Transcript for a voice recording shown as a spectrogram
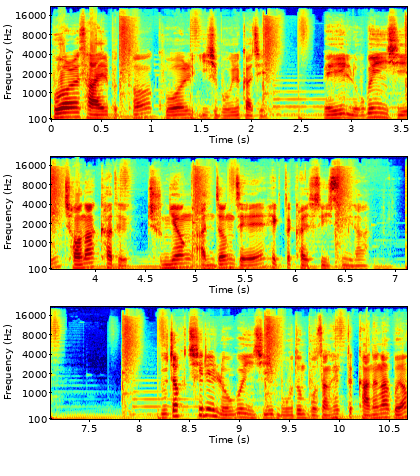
9월 4일부터 9월 25일까지 매일 로그인 시 전화카드 중형 안정제 획득할 수 있습니다. 누적 7일 로그인 시 모든 보상 획득 가능하고요.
